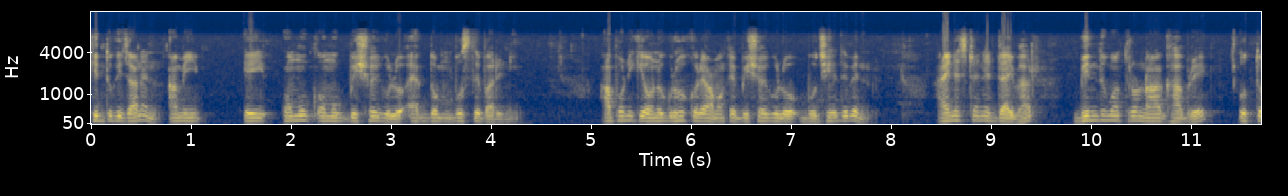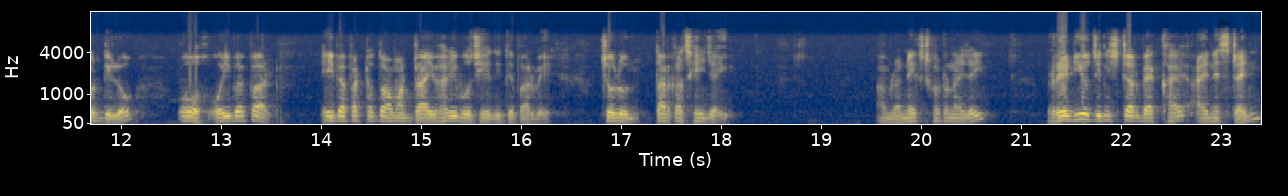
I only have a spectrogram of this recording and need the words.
কিন্তু কি জানেন, আমি এই অমুক অমুক বিষয়গুলো একদম বুঝতে পারিনি। আপনি কি অনুগ্রহ করে আমাকে বিষয়গুলো বুঝিয়ে দেবেন? আইনস্টাইনের ড্রাইভার বিন্দুমাত্র না ঘাবড়ে উত্তর দিল ওহ, ওই ব্যাপার। এই ব্যাপারটা তো আমার ড্রাইভারই বুঝিয়ে দিতে পারবে। চলুন, তার কাছেই যাই। আমরা নেক্সট ঘটনায় যাই। রেডিও জিনিসটার ব্যাখ্যায় আইনস্টাইন,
